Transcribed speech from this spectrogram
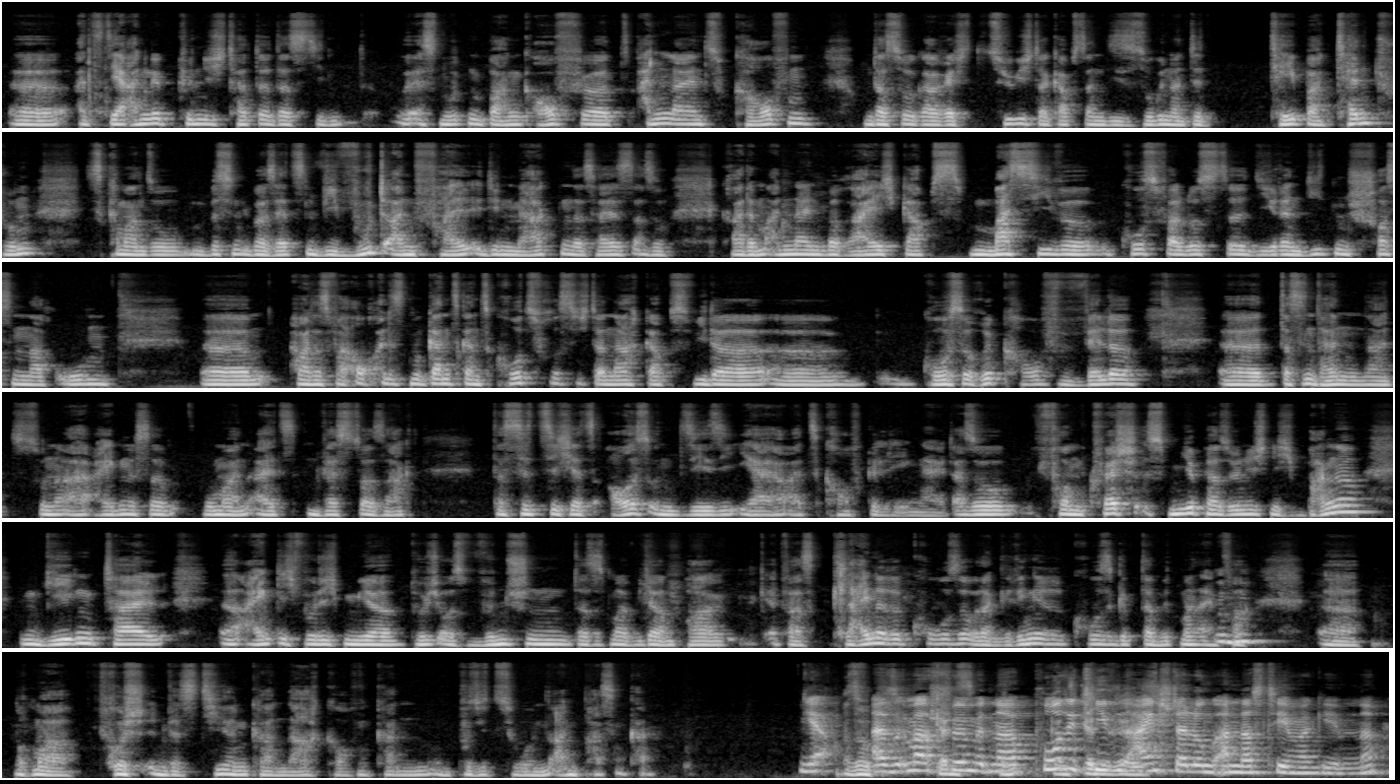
äh, als der angekündigt hatte, dass die US-Notenbank aufhört, Anleihen zu kaufen und das sogar recht zügig. Da gab es dann dieses sogenannte Taper Tantrum. Das kann man so ein bisschen übersetzen wie Wutanfall in den Märkten. Das heißt also, gerade im Anleihenbereich gab es massive Kursverluste, die Renditen schossen nach oben. Ähm, aber das war auch alles nur ganz, ganz kurzfristig. Danach gab es wieder äh, große Rückkaufwelle. Äh, das sind dann halt so eine Ereignisse, wo man als Investor sagt, das sitze ich jetzt aus und sehe sie eher als Kaufgelegenheit. Also vom Crash ist mir persönlich nicht bange. Im Gegenteil, äh, eigentlich würde ich mir durchaus wünschen, dass es mal wieder ein paar etwas kleinere Kurse oder geringere Kurse gibt, damit man einfach mhm. äh, nochmal frisch investieren kann, nachkaufen kann und Positionen anpassen kann. Ja, also, also immer schön mit einer positiven Einstellung an das Thema geben, ne?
